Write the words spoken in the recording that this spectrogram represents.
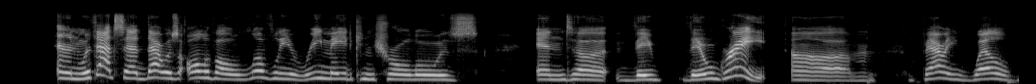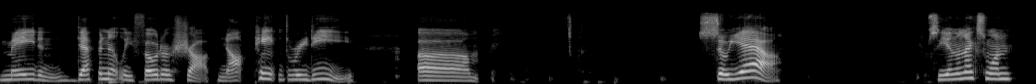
And with that said, that was all of our lovely remade controllers. And, uh, they, they were great. Um, very well made and definitely Photoshop, not Paint 3D. Um, so yeah. See you in the next one.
